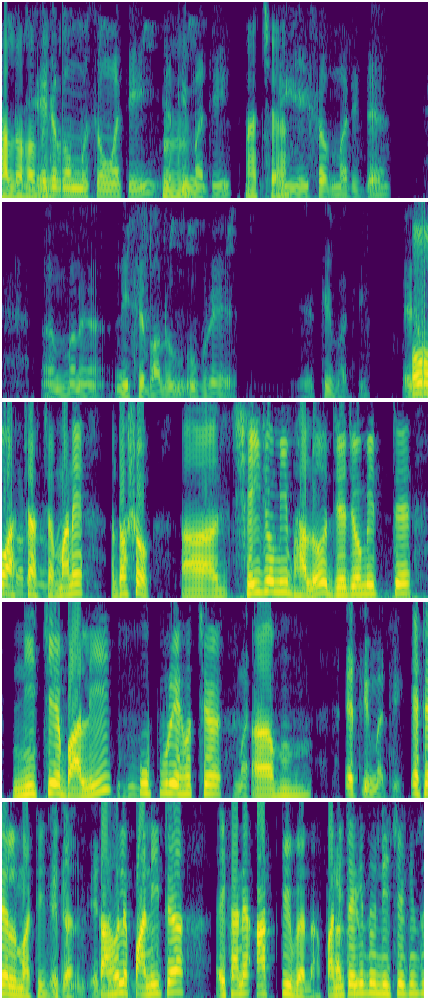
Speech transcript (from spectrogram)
ভালো হবে? এরকম মুসো মাটি এটি মাটি আচ্ছা। এই- সব মাটিতে মানে নিচে বালু উপরে এটি মাটি ও আচ্ছা আচ্ছা। মানে দর্শক আহ, সেই জমি ভালো যে জমিতে নিচে বালি উপরে হচ্ছে এটি মাটি। এঁটেল মাটি যেটা। তাহলে পানিটা এখানে আটকিবে না। পানিটা কিন্তু নিচে কিন্তু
